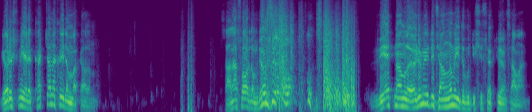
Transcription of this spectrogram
Görüşmeyeli kaç cana kıydın bakalım? Sana sordum, dürsün! Vietnamlı ölü müydü, canlı mıydı bu dişi söktüğün zaman?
